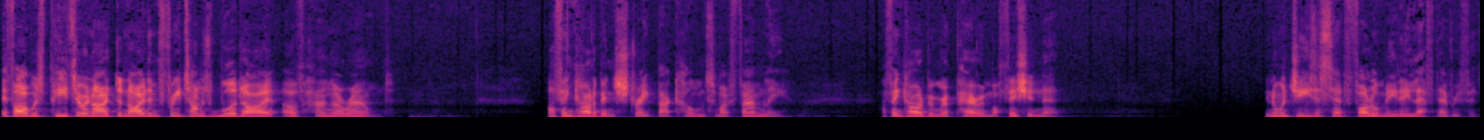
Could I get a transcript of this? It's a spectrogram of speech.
If I was Peter and I denied him three times, would I have hung around? I think I'd have been straight back home to my family. I think I would have been repairing my fishing net. You know, when Jesus said, Follow me, they left everything.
